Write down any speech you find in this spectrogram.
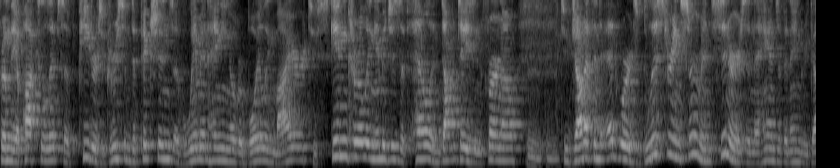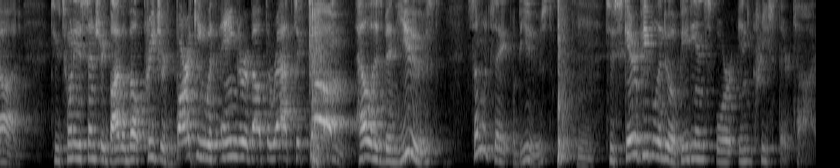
From the apocalypse of Peter's gruesome depictions of women hanging over boiling mire, to skin curling images of hell in Dante's Inferno, mm-hmm. to Jonathan Edwards' blistering sermon, Sinners in the Hands of an Angry God, to 20th century Bible Belt preachers barking with anger about the wrath to come, hell has been used, some would say abused, hmm. to scare people into obedience or increase their tithe.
